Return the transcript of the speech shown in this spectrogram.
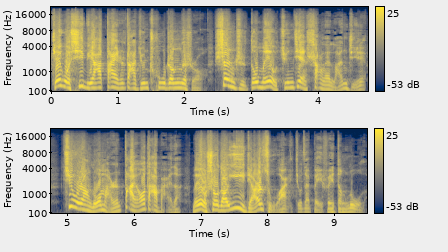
结果西比亚带着大军出征的时候，甚至都没有军舰上来拦截，就让罗马人大摇大摆的，没有受到一点阻碍，就在北非登陆了。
